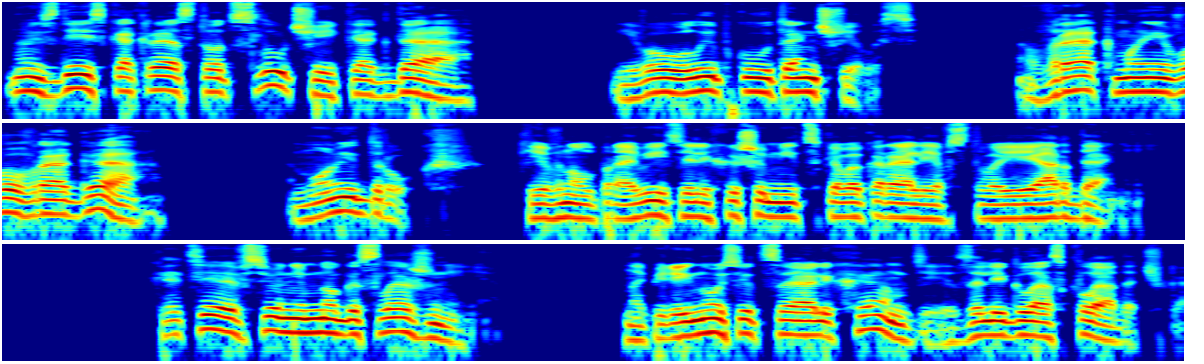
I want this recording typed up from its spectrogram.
«Но здесь как раз тот случай, когда...» Его улыбка утончилась. «Враг моего врага — мой друг», — кивнул правитель Хашемитского королевства Иордании. Хотя все немного сложнее. На переносице Аль-Хамди залегла складочка.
